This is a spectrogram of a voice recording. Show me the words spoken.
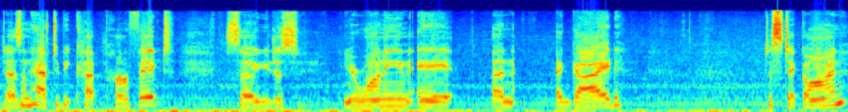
Doesn't have to be cut perfect, so you just you're wanting a an a guide to stick on.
